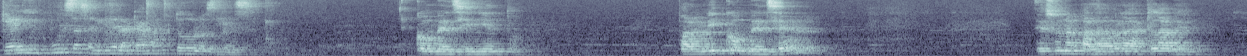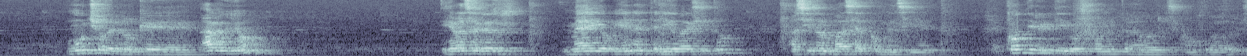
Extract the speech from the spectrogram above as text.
¿Qué le impulsa a salir de la cama todos los días? Convencimiento. Para mí convencer es una palabra clave. Mucho de lo que hago yo, y gracias a Dios me ha ido bien, he tenido éxito, ha sido en base al convencimiento con directivos, con entrenadores, con jugadores.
